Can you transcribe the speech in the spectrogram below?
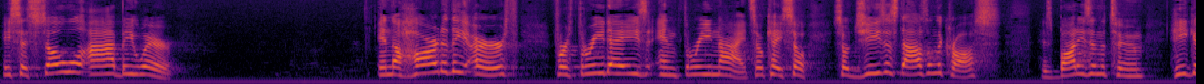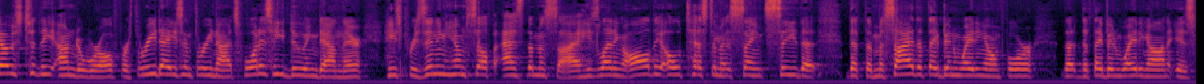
he says, So will I be where? In the heart of the earth for three days and three nights. Okay, so, so Jesus dies on the cross, his body's in the tomb. He goes to the underworld for three days and three nights. What is he doing down there? He's presenting himself as the Messiah. He's letting all the Old Testament saints see that, that the Messiah that they've been waiting on for that, that they've been waiting on is,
